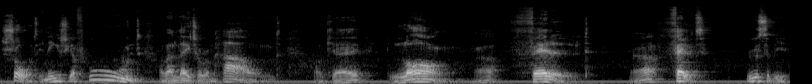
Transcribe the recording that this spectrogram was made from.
short. In English you have Hund, and then later on Hound. Okay, long. Yeah? Feld. Yeah? Feld used to be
